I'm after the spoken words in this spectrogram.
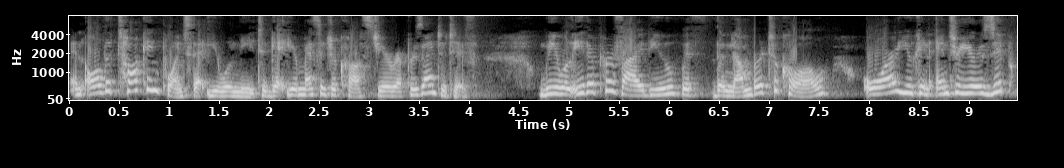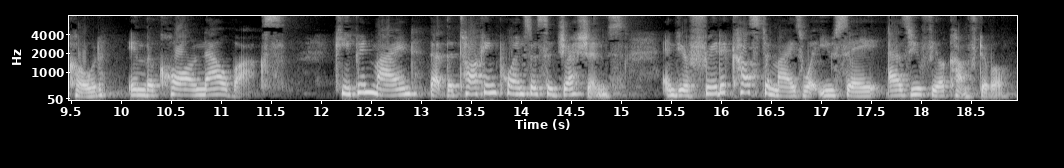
and all the talking points that you will need to get your message across to your representative. We will either provide you with the number to call or you can enter your zip code in the Call Now box. Keep in mind that the talking points are suggestions, and you're free to customize what you say as you feel comfortable.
